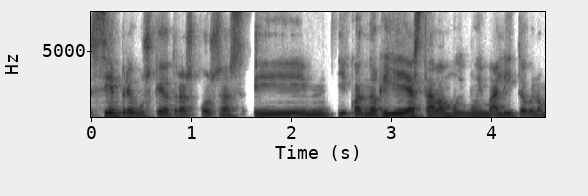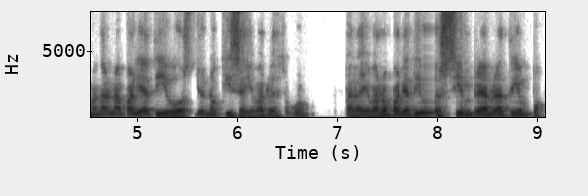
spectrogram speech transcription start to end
siempre busqué otras cosas. Y, cuando aquí ya estaba muy, muy malito, que lo mandaron a paliativos, yo no quise llevarlo. bueno, para llevarlo a paliativos siempre habrá tiempo,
